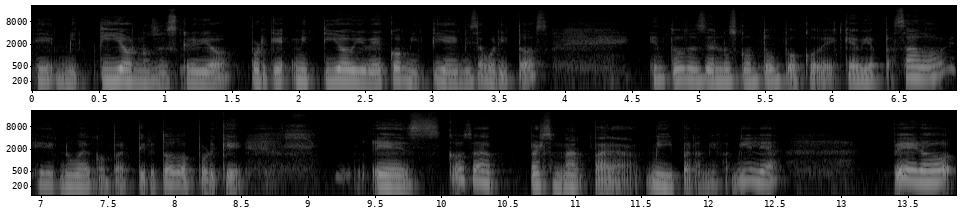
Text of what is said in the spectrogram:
eh, mi tío nos escribió, porque mi tío vive con mi tía y mis abuelitos. Entonces él nos contó un poco de qué había pasado. Eh, no voy a compartir todo porque es cosa personal para mí y para mi familia. Pero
